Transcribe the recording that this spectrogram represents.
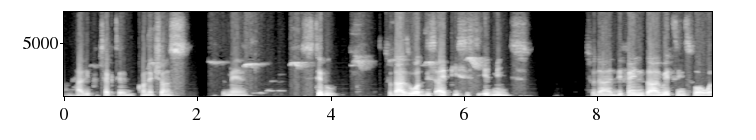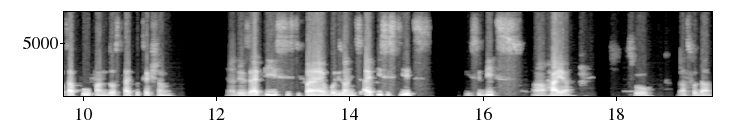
and highly protected. Connections remain stable. So that's what this IP68 means. So there are different uh, ratings for waterproof and dust type protection. Uh, there's IP65, but this one is IP68. It's a bit uh, higher. So that's for that.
